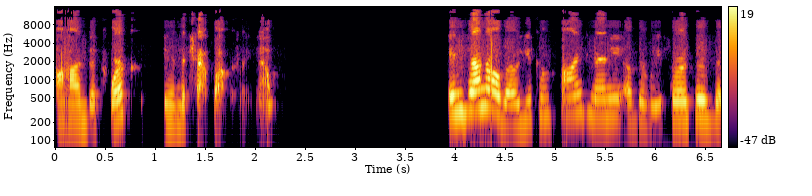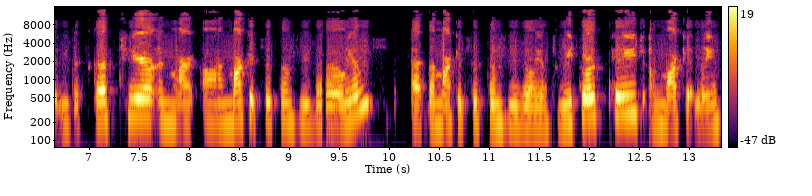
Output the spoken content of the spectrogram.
on this work in the chat box right now. In general, though, you can find many of the resources that we discussed here mar on Market Systems Resilience at the Market Systems Resilience resource page on Marketlinks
